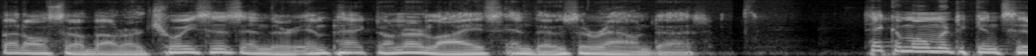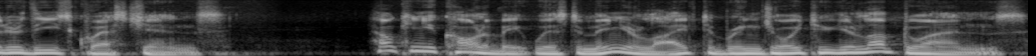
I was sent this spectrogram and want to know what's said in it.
but also about our choices and their impact on our lives and those around us. Take a moment to consider these questions. How can you cultivate wisdom in your life to bring joy to your loved ones?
